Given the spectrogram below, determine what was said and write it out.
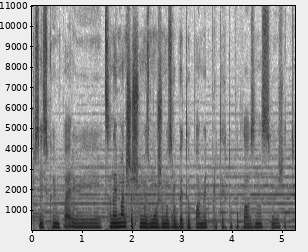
Російську імперію. І це найменше, що ми зможемо зробити у пам'ять про тих, хто поклав за нас своє життя.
